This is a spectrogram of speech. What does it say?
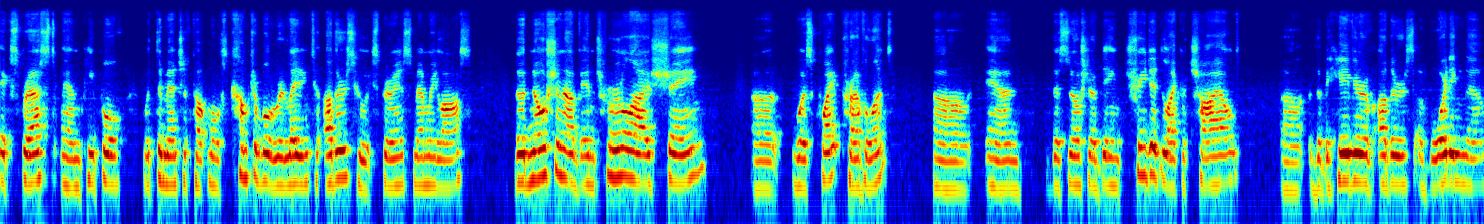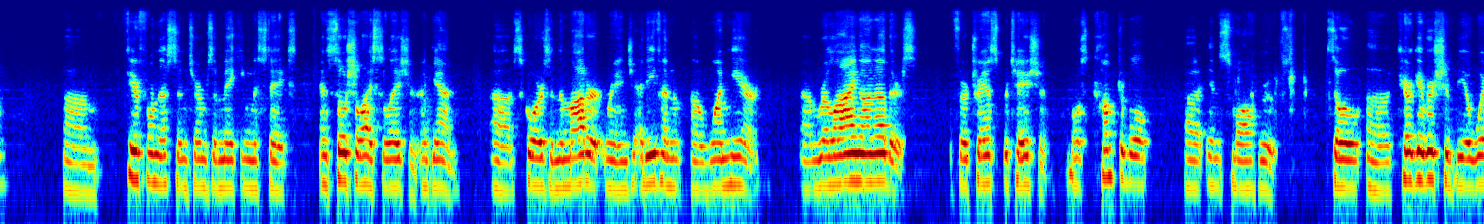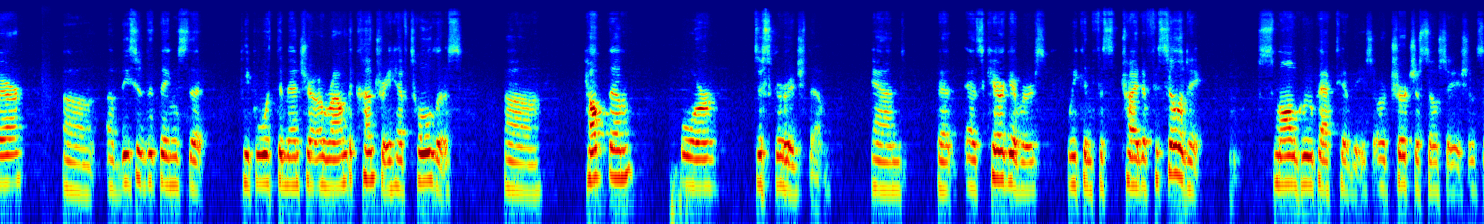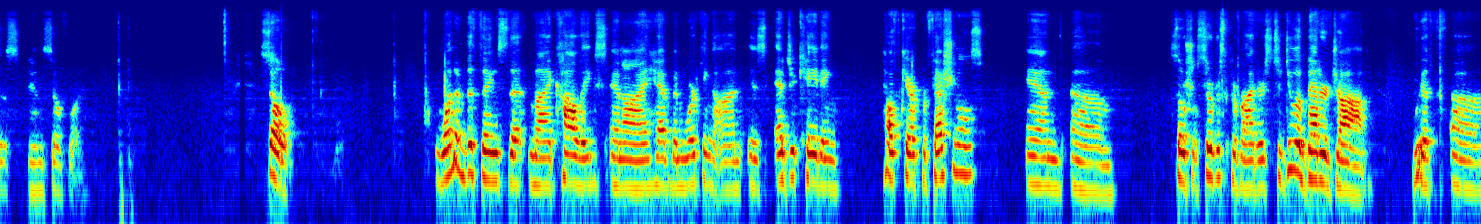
expressed, and people with dementia felt most comfortable relating to others who experienced memory loss. The notion of internalized shame uh, was quite prevalent, uh, and this notion of being treated like a child, uh, the behavior of others, avoiding them, um, fearfulness in terms of making mistakes, and social isolation. Again, uh, scores in the moderate range at even uh, one year. Uh, relying on others for transportation, most comfortable uh, in small groups. So uh, caregivers should be aware of these are the things that people with dementia around the country have told us uh, help them or discourage them. And that as caregivers, we can try to facilitate small group activities or church associations and so forth. So one of the things that my colleagues and I have been working on is educating healthcare professionals and um, social service providers to do a better job with uh,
